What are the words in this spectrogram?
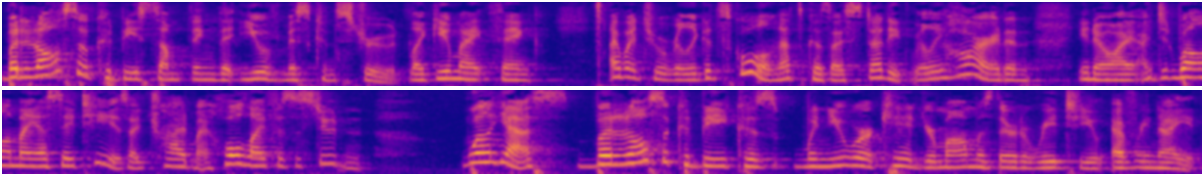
But it also could be something that you have misconstrued. Like you might think, I went to a really good school and that's because I studied really hard and, you know, I, I did well on my SATs. I tried my whole life as a student. Well, yes, but it also could be because when you were a kid, your mom was there to read to you every night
